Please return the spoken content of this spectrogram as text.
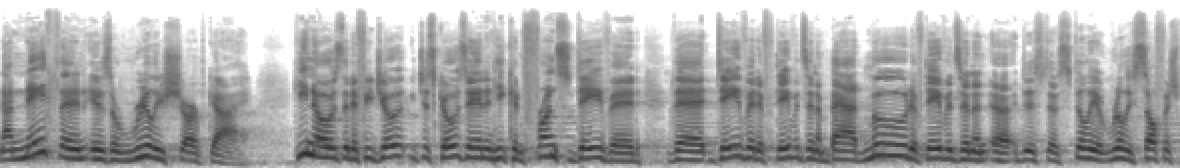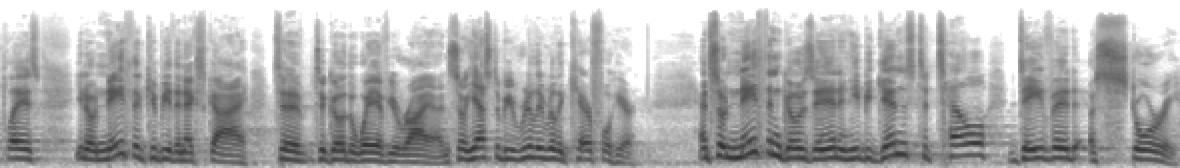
Now, Nathan is a really sharp guy. He knows that if he just goes in and he confronts David, that David, if David's in a bad mood, if David's in a, uh, just a, still a really selfish place, you know, Nathan could be the next guy to, to go the way of Uriah. And so he has to be really, really careful here. And so Nathan goes in and he begins to tell David a story.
